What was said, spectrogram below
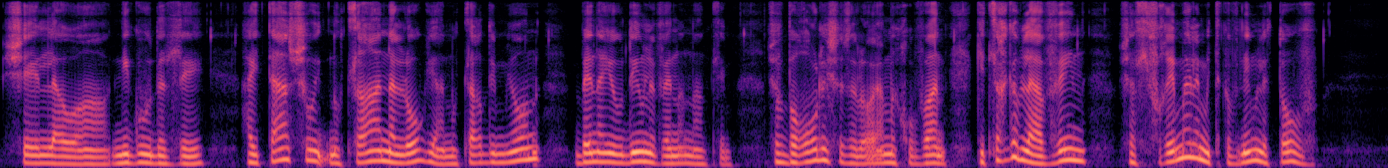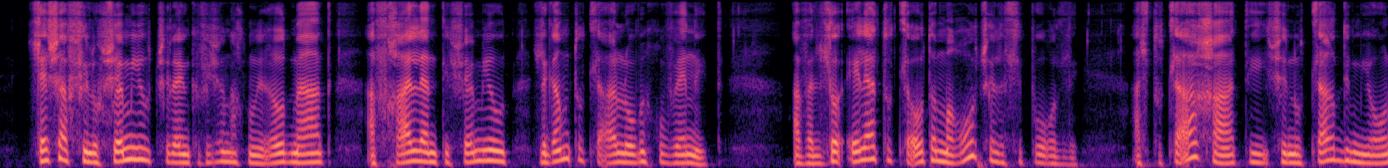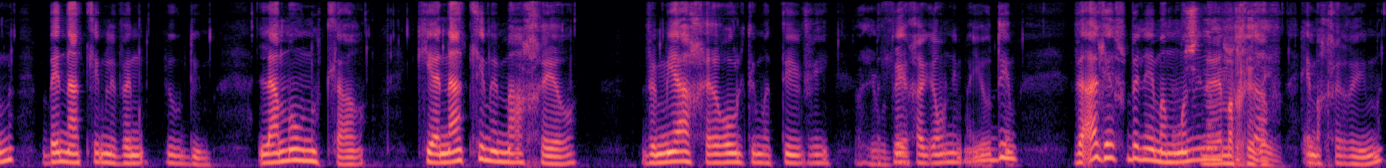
של הניגוד הזה, הייתה שנוצרה אנלוגיה, נוצר דמיון בין היהודים לבין הנאצים. עכשיו, ברור לי שזה לא היה מכוון, כי צריך גם להבין שהספרים האלה מתכוונים לטוב. זה שהפילושמיות שלהם, כפי שאנחנו נראה עוד מעט, הפכה לאנטישמיות, זה גם תוצאה לא מכוונת. אבל זו, אלה התוצאות המרות של הסיפור הזה. אז תוצאה אחת היא שנוצר דמיון בין נאצים לבין יהודים. למה הוא נוצר? כי הנאצים הם האחר, ומי האחר האולטימטיבי? היהודים. לפי הגרמנים היהודים. ואז יש ביניהם המון מן המשותף. שניהם אחרים, כן. הם אחרים.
